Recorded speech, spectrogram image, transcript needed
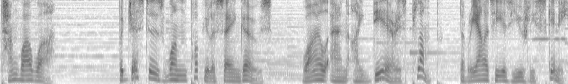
Tang Wa Wa. But just as one popular saying goes, while an idea is plump, the reality is usually skinny.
